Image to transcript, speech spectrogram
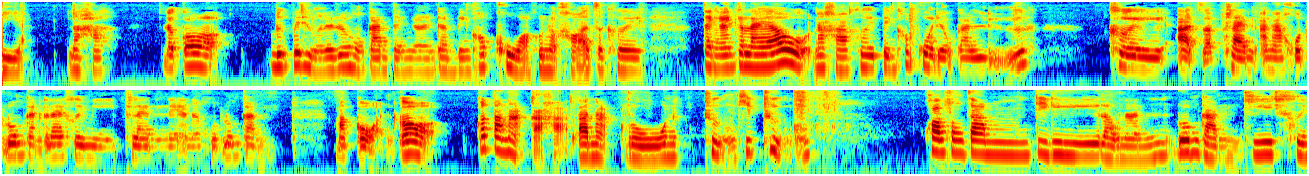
ดีๆอะ นะคะ แล้วก็นึกไปถึงในเรื่องของการแต่งงานการเป็นครอบครัวคุณกับเขาอาจจะเคยแต่งงานกันแล้วนะคะ เคยเป็นครอบครัวเดียวกันหรือเคยอาจจะแพลนอนาคตร่วมกันก็ได้เคยมีแพลนในอนาคตร่วมกันมาก่อนก็ก็ตระหนักอะค่ะตระหนักรู้นึกถึงคิดถึง ความทรงจำดีๆเหล่านั้นร่วมกันที่เคย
